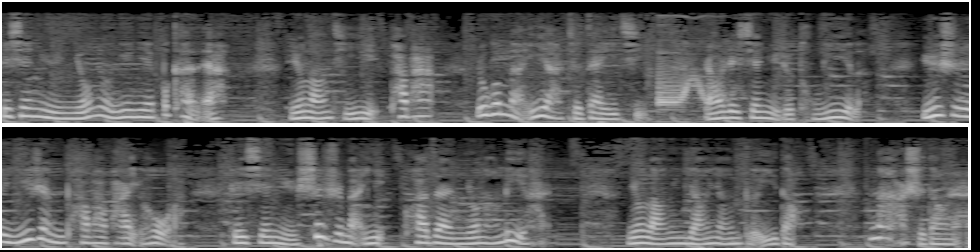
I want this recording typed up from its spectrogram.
这仙女扭扭捏捏不肯呀。牛郎提议啪啪，如果满意啊就在一起，然后这仙女就同意了。于是，一阵啪啪啪以后啊，这仙女甚是满意，夸赞牛郎厉害。牛郎洋洋得意道：“那是当然，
